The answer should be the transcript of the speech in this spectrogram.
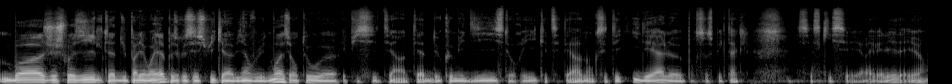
Bah, j'ai choisi le théâtre du Palais Royal parce que c'est celui qui a bien voulu de moi, surtout. euh, Et puis c'était un théâtre de comédie historique, etc. Donc c'était idéal euh, pour ce spectacle. C'est ce qui s'est révélé d'ailleurs.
